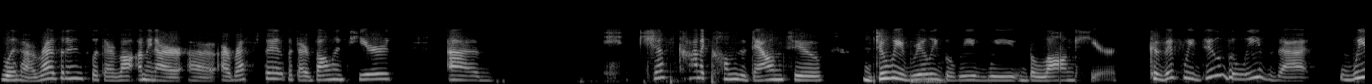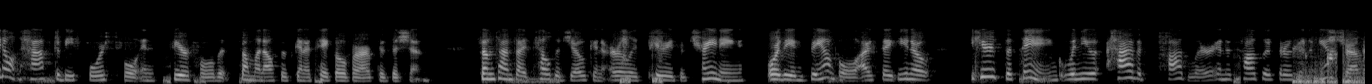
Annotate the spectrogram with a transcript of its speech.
with our residents, with our, I mean, our, uh, our respite, with our volunteers, um, it just kind of comes down to do we really mm-hmm. believe we belong here? Because if we do believe that, we don't have to be forceful and fearful that someone else is going to take over our position. Sometimes I tell the joke in early periods of training or the example, I say, you know, here's the thing when you have a toddler and a toddler throws a tantrum,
